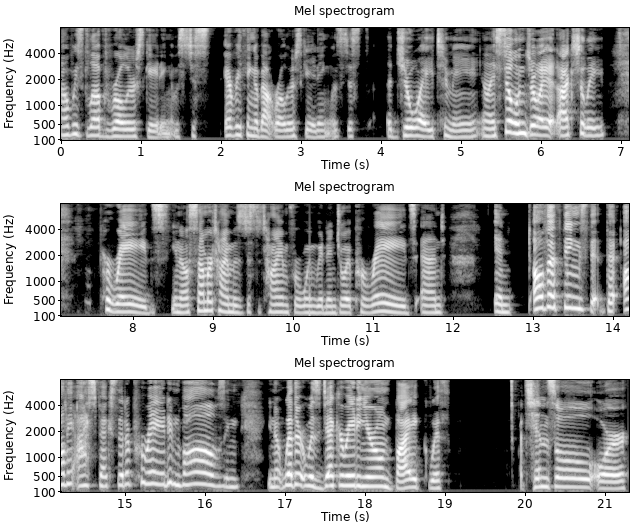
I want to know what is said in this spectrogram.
I always loved roller skating. It was just everything about roller skating was just a joy to me. And I still enjoy it actually. Parades. You know, summertime is just a time for when we'd enjoy parades and and all the things that, that all the aspects that a parade involves and you know whether it was decorating your own bike with tinsel or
